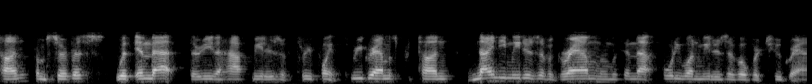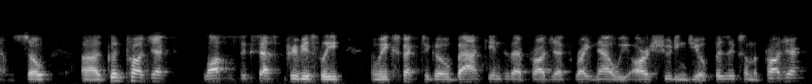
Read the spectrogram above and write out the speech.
ton from surface. Within that, 30 and a half meters of 3.3 grams per ton, 90 meters of a gram, and within that, 41 meters of over 2 grams. So, uh, good project, lots of success previously, and we expect to go back into that project. Right now, we are shooting geophysics on the project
